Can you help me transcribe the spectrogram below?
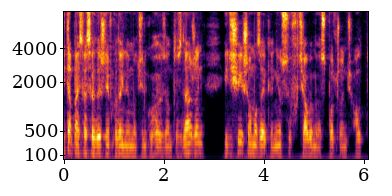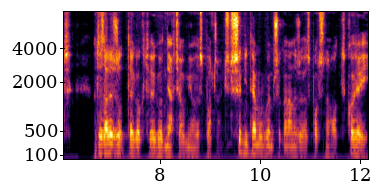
Witam Państwa serdecznie w kolejnym odcinku Horyzontu Zdarzeń i dzisiejszą mozaikę newsów chciałbym rozpocząć od, no to zależy od tego, którego dnia chciałbym ją rozpocząć. Trzy dni temu byłem przekonany, że rozpocznę od Korei,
